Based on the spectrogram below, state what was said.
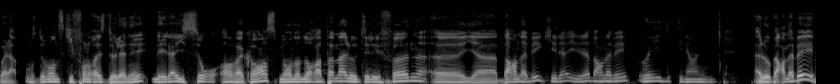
Voilà, on se demande ce qu'ils font le reste de l'année, mais là ils sont en vacances, mais on en aura pas mal au téléphone. Euh, Il y a Barnabé qui est là, il est là Barnabé? Oui, il est en ligne. Allô Barnabé?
